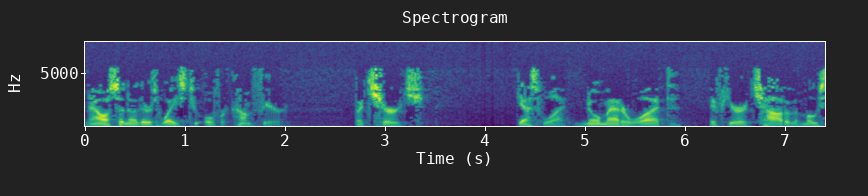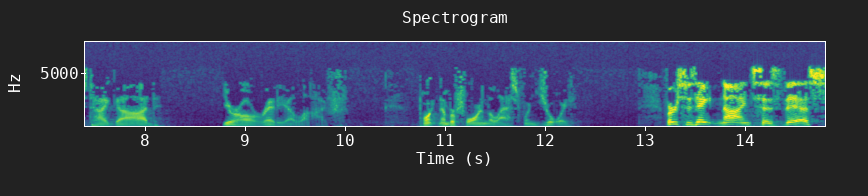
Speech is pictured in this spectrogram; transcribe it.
And I also know there's ways to overcome fear. But, church, guess what? No matter what, if you're a child of the Most High God, you're already alive. Point number four and the last one joy. Verses 8 and 9 says this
